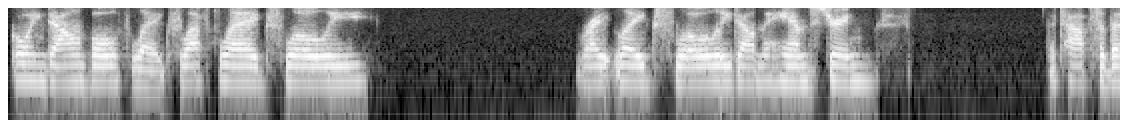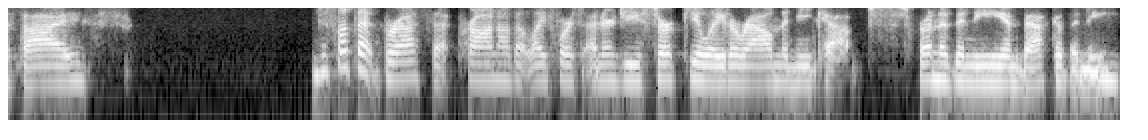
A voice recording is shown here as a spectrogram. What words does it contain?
going down both legs, left leg slowly, right leg slowly down the hamstrings, the tops of the thighs. Just let that breath, that prana, that life force energy circulate around the kneecaps, front of the knee and back of the knee.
